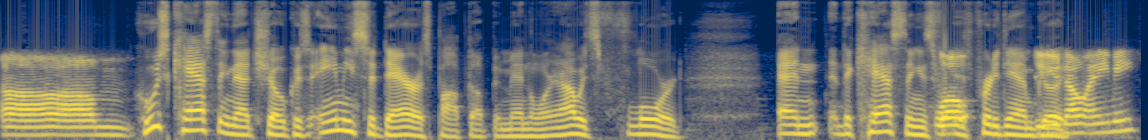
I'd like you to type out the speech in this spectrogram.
um, who's casting that show? Because Amy Sedaris popped up in Mandalorian. I was floored, and the casting is, well, is pretty damn good. do you know Amy?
